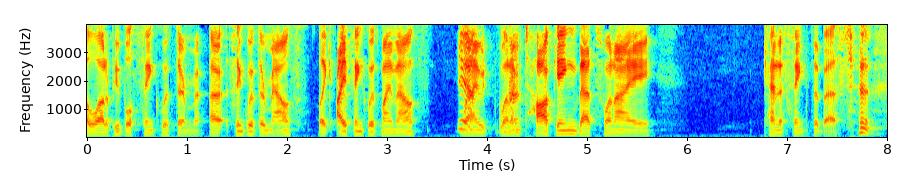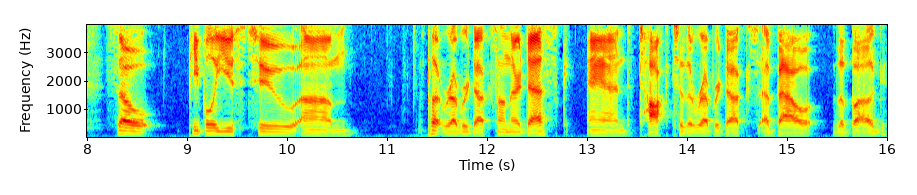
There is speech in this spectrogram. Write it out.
a lot of people think with their uh, think with their mouth. Like I think with my mouth Yeah, when I when I'm talking. That's when I kind of think the best. so people used to um, put rubber ducks on their desk and talk to the rubber ducks about the bug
